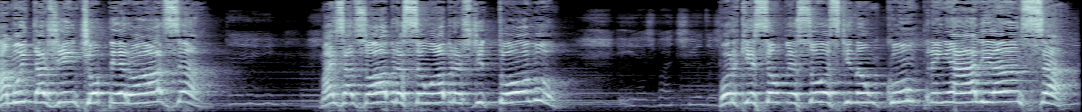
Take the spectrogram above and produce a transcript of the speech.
Há muita gente operosa, mas as obras são obras de tolo porque são pessoas que não cumprem a aliança,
